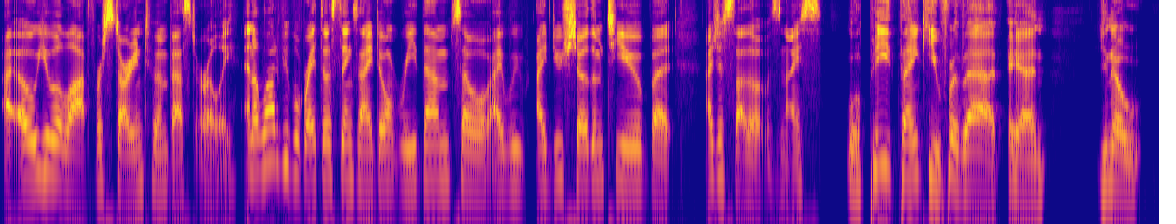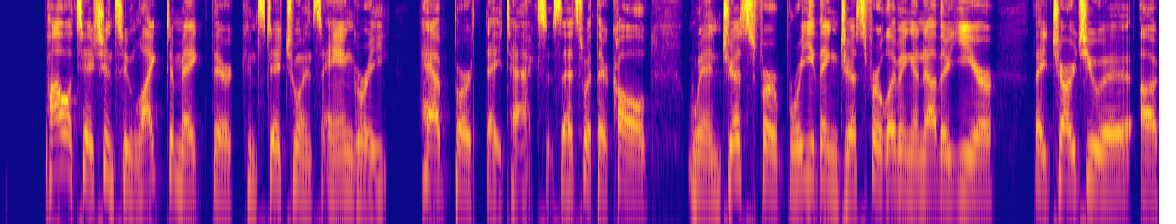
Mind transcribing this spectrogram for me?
I owe you a lot for starting to invest early. And a lot of people write those things and I don't read them, so I I do show them to you, but I just thought that was nice. Well, Pete, thank you for that. And, you know, politicians who like to make their constituents angry have birthday taxes. That's what they're called when just for breathing, just for living another year, they charge you a, a,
